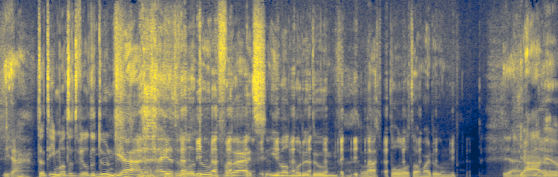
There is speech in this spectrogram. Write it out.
Ja. Dat iemand het wilde doen. Ja, dat hij het wilde doen. Vooruit, iemand moet het doen. Laat Paul het dan maar doen. Ja. Ja, ja,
